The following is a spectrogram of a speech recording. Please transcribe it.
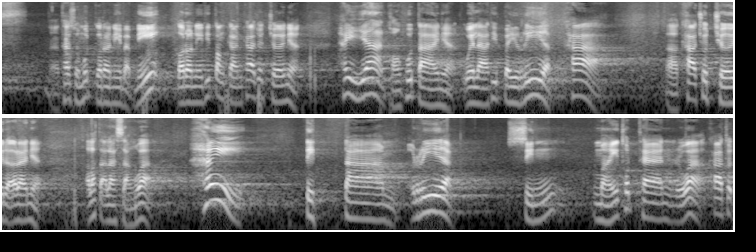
ฟถ้าสมมติกรณีแบบนี้ กรณีที่ต้องการค่าชดเชยเนี่ยให้ญาติของผู้ตายเนี่ยเวลาที่ไปเรียกค่าค่าชดเชยหรืออะไรเนี่ยอัลลอฮฺตะลาสั่งว่าให้ติดตามเรียกสินไหมทดแทนหรือว่าค่าทด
